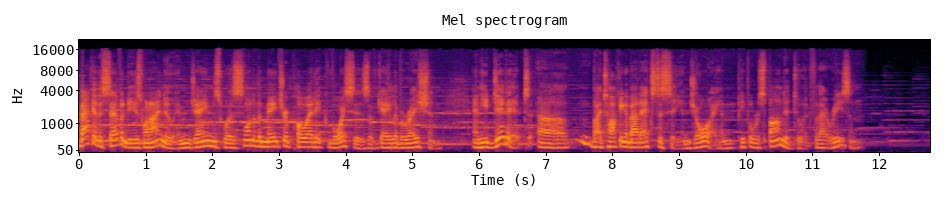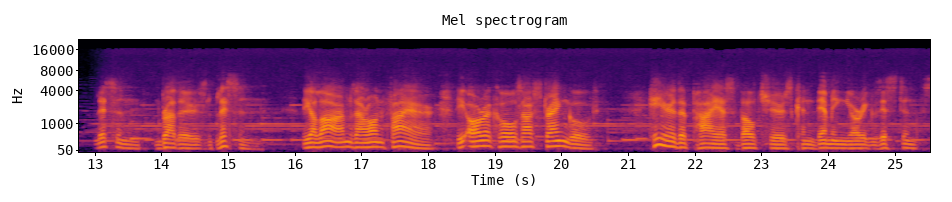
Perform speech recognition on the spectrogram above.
Back in the 70s, when I knew him, James was one of the major poetic voices of gay liberation. And he did it uh, by talking about ecstasy and joy, and people responded to it for that reason. Listen, brothers, listen. The alarms are on fire, the oracles are strangled. Hear the pious vultures condemning your existence.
